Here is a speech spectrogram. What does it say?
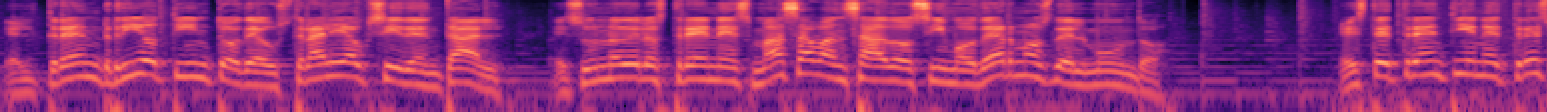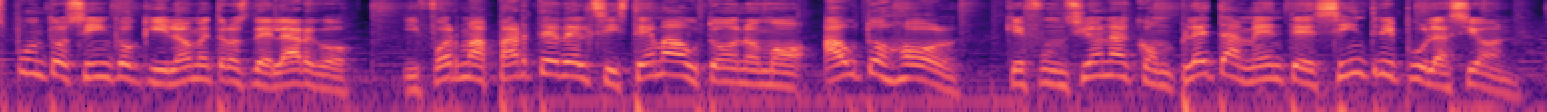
El Tren Río Tinto de Australia Occidental es uno de los trenes más avanzados y modernos del mundo. Este tren tiene 3.5 kilómetros de largo y forma parte del sistema autónomo AutoHaul que funciona completamente sin tripulación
